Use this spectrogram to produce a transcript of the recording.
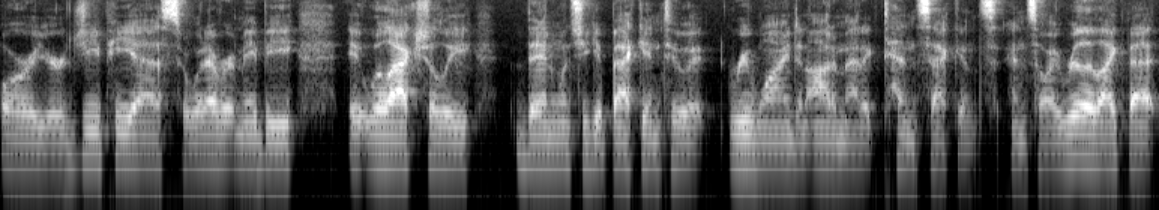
or your GPS or whatever it may be, it will actually then once you get back into it rewind an automatic 10 seconds and so i really like that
